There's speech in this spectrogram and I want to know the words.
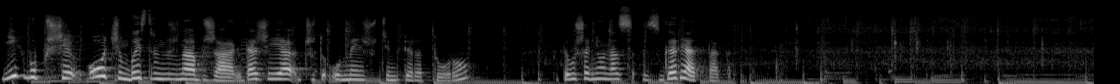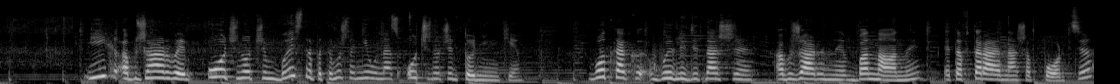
Их вообще очень быстро нужно обжарить. Даже я чуть уменьшу температуру, потому что они у нас сгорят так. Их обжариваем очень-очень быстро, потому что они у нас очень-очень тоненькие. Вот как выглядят наши обжаренные бананы. Это вторая наша порция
